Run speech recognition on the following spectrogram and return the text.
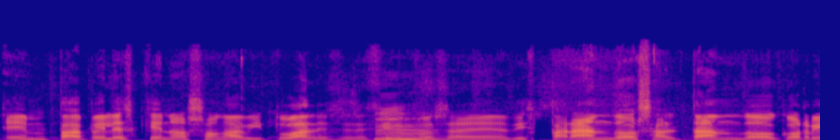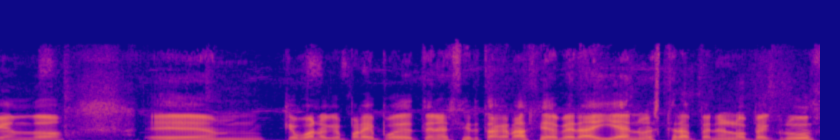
en papeles que no son habituales, es decir, Mm. pues eh, disparando, saltando, corriendo, eh, que bueno, bueno, que por ahí puede tener cierta gracia ver ahí a nuestra Penélope Cruz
